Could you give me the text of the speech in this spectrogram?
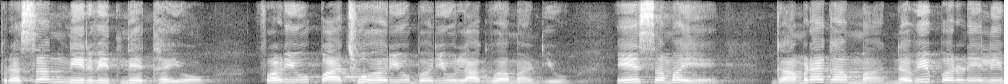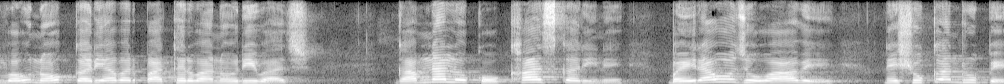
પ્રસંગ નિર્વિઘ્ને થયો. ફળ્યું પાછું હર્યું ભર્યું લાગવા માંડ્યું. એ સમયે ગામડા ગામમાં નવી પરણેલી વહુનો કરિયાવર પાથરવાનો રિવાજ ગામના લોકો ખાસ કરીને બૈરાઓ જોવા આવે ને શુકન રૂપે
